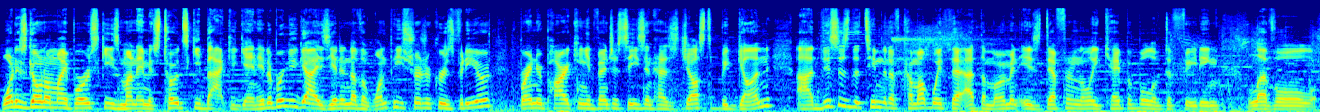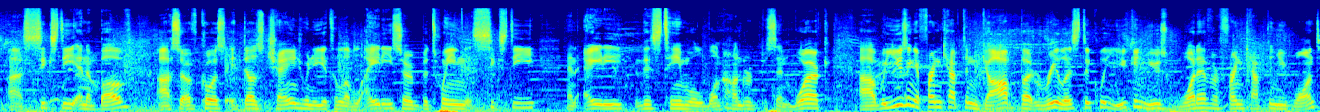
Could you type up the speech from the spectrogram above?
What is going on my broskies? My name is Toadskii back again, here to bring you guys yet another One Piece Treasure Cruise video. Brand new Pirate King Adventure season has just begun. Uh, this is the team that I've come up with that at the moment is definitely capable of defeating level uh, 60 and above. Uh, so of course it does change when you get to level 80, so between 60 and 80, this team will 100% work. Uh, we're using a friend captain Garp, but realistically, you can use whatever friend captain you want,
